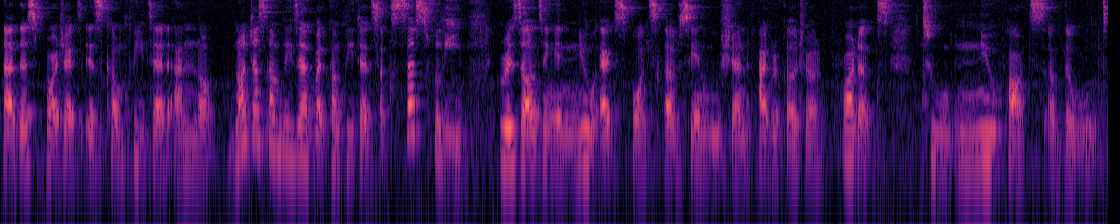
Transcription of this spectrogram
that this project is completed and not, not just completed, but completed successfully, resulting in new exports of St. Lucian agricultural products to new parts of the world.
